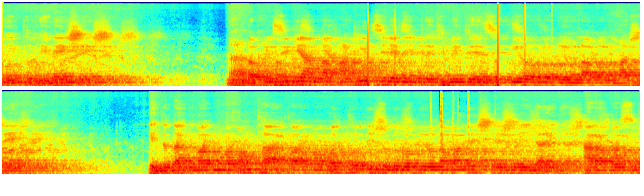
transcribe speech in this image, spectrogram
মৃত্যুদিন এই শেষ। নবীজিকে পাঠিয়েছিলেন এই পৃথিবীতে, যদিও মাসে। কিন্তু তার কর্মপন্থা, কর্মপদ্ধতি শুধু শেষ হয়ে যায় সারা বছর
